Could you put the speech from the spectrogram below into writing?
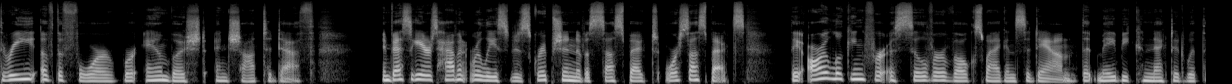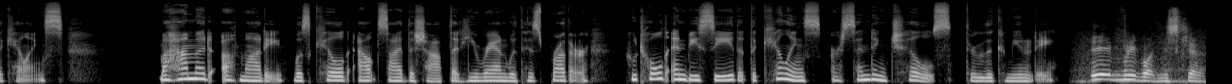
Three of the four were ambushed and shot to death. Investigators haven't released a description of a suspect or suspects. They are looking for a silver Volkswagen sedan that may be connected with the killings. Muhammad Ahmadi was killed outside the shop that he ran with his brother, who told NBC that the killings are sending chills through the community. Everybody is scared.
